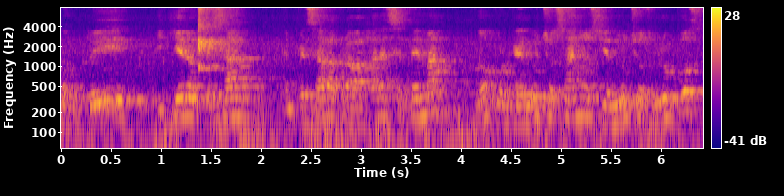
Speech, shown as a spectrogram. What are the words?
concluir y quiero empezar empezar a trabajar ese tema, ¿no? Porque en muchos años y en muchos grupos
